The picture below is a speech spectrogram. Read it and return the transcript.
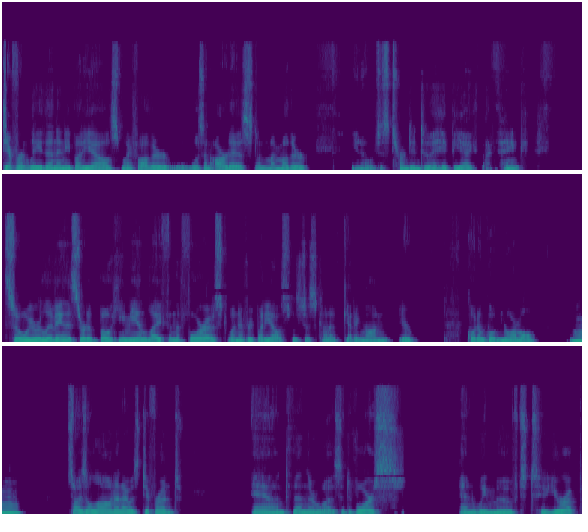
differently than anybody else my father was an artist and my mother you know just turned into a hippie i, I think so we were living this sort of bohemian life in the forest when everybody else was just kind of getting on your quote unquote normal. Mm. So I was alone and I was different. And then there was a divorce and we moved to Europe.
